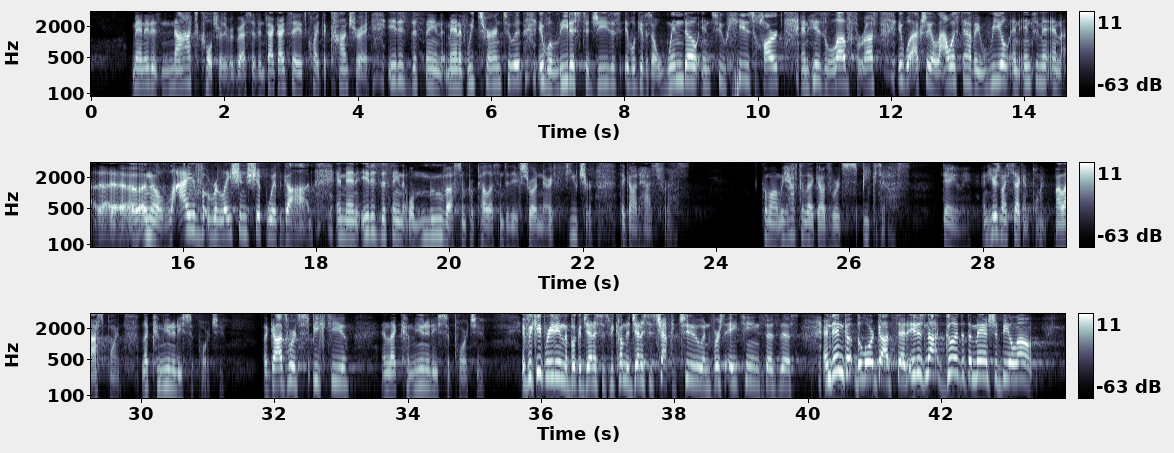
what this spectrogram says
Man, it is not culturally regressive. In fact, I'd say it's quite the contrary. It is the thing that, man, if we turn to it, it will lead us to Jesus. It will give us a window into His heart and His love for us. It will actually allow us to have a real and intimate and uh, an alive relationship with God. And man, it is the thing that will move us and propel us into the extraordinary future that God has for us. Come on, we have to let God's word speak to us daily. And here's my second point, my last point. Let community support you. Let God's word speak to you and let community support you. If we keep reading the book of Genesis, we come to Genesis chapter 2 and verse 18 says this. And then the Lord God said, It is not good that the man should be alone.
